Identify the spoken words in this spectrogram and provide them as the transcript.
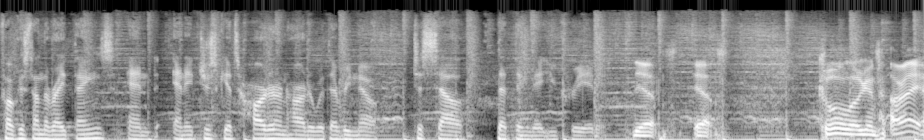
focused on the right things and and it just gets harder and harder with every no to sell that thing that you created yep yep cool logan all right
